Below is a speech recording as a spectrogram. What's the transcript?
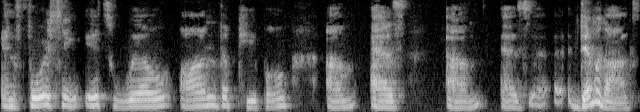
enforcing its will on the people um, as um, as uh, demagogues.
